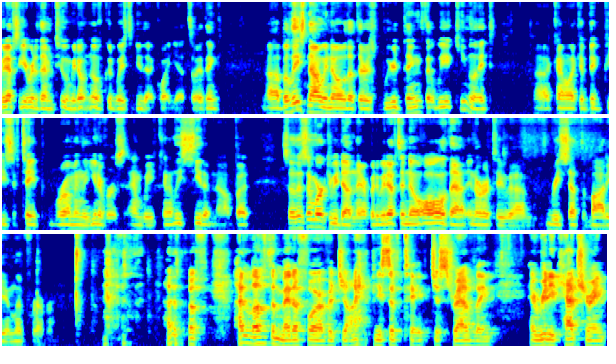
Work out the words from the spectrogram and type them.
We'd have to get rid of them too, and we don't know of good ways to do that quite yet. So I think uh, but at least now we know that there's weird things that we accumulate, uh, kind of like a big piece of tape roaming the universe, and we can at least see them now. But so there's some work to be done there, but we'd have to know all of that in order to um, reset the body and live forever. I love, I love the metaphor of a giant piece of tape just traveling and really capturing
